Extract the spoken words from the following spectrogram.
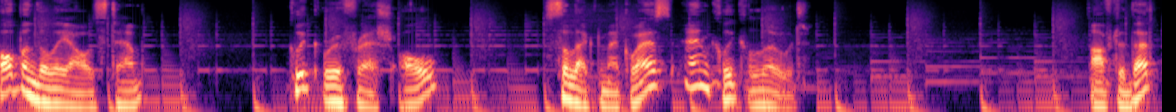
open the Layouts tab, click Refresh All, select macOS and click Load. After that,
